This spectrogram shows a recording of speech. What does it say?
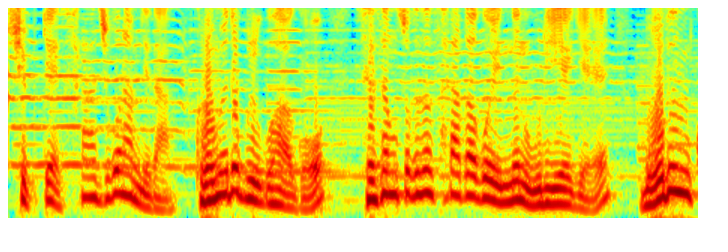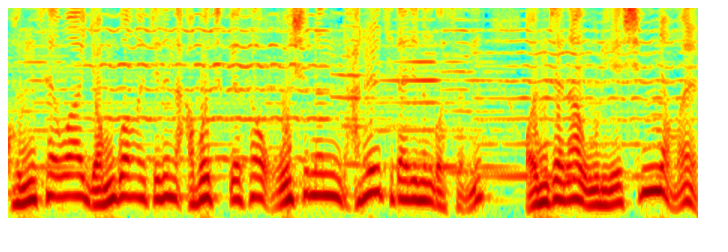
쉽게 사라지곤 합니다. 그럼에도 불구하고 세상 속에서 살아가고 있는 우리에게 모든 권세와 영광을 지닌 아버지께서 오시는 날을 기다리는 것은 언제나 우리의 심령을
